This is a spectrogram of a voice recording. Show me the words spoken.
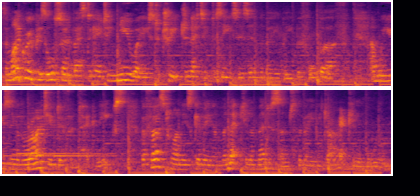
So my group is also investigating new ways to treat genetic diseases in the baby before birth and we're using a variety of different techniques. The first one is giving a molecular medicine to the baby directly in the womb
